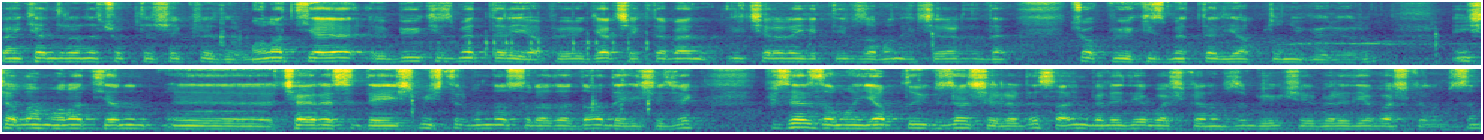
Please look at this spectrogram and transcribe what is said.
ben kendilerine çok teşekkür ediyorum. Malatya'ya e, büyük hizmetleri yapıyor. Gerçekten ben ilçelere gittiğim zaman ilçelerde de çok büyük hizmetler yaptığını görüyorum. İnşallah Malatya'nın e, çehresi değişmiştir. Bundan sonra da daha değişecek. Biz her zaman yaptığı güzel şeylerde Sayın Belediye Başkanımızın, Büyükşehir Belediye Başkanımızın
